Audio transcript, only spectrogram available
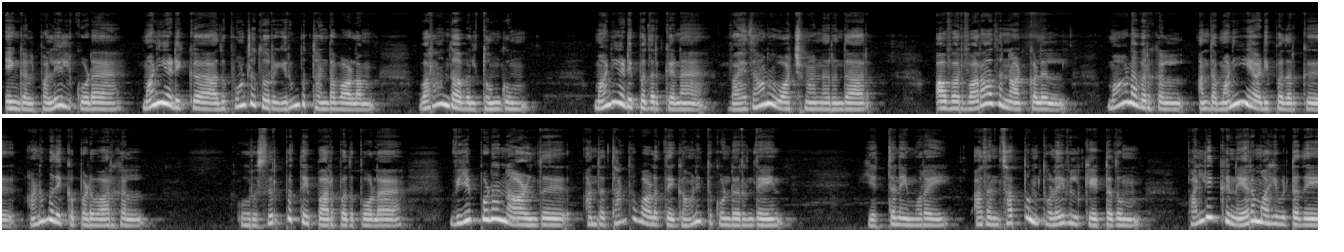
எங்கள் பள்ளியில் கூட மணி அடிக்க அது போன்றதொரு இரும்பு தண்டவாளம் வராந்தாவில் தொங்கும். மணி அடிப்பதற்கென வயதான வாட்ச்மேன் இருந்தார். அவர் வராத நாட்களில் மாணவர்கள் அந்த மணியை அடிப்பதற்கு அனுமதிக்கப்படுவார்கள். ஒரு சிற்பத்தை பார்ப்பது போல வியப்புடன் ஆழ்ந்து அந்த தண்டவாளத்தை கவனித்து கொண்டிருந்தேன். எத்தனை முறை அதன் சத்தம் தொலைவில் கேட்டதும் பள்ளிக்கு நேரமாகிவிட்டதே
